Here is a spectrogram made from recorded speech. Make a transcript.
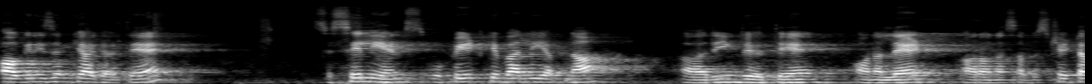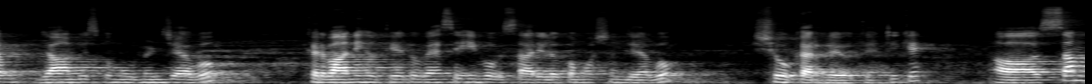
ऑर्गेनिज्म क्या करते हैं? सिसिलियंस वो पेट के बाल ही अपना रिंग रहे होते हैं ऑन अ लैंड और ऑन अ सबस्टेटम जहाँ भी उसको मूवमेंट जो है वो करवानी होती है तो वैसे ही वो सारे लोकोमोशन जो है वो शो कर रहे होते हैं, ठीक है? Some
